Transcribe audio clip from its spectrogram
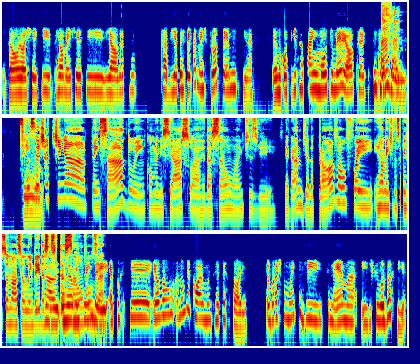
Então eu achei que realmente esse geógrafo cabia perfeitamente pro tema em si, né? Eu não consegui pensar em um outro melhor para se encaixar uhum. ali. Sim, Você já tinha pensado em como iniciar a sua redação antes de chegar no dia da prova? Ou foi realmente você pensou, nossa, eu lembrei dessa não, citação? Eu realmente lembrei. Usar. É porque eu não, eu não decoro muito repertório. Eu gosto muito de cinema e de filosofia.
